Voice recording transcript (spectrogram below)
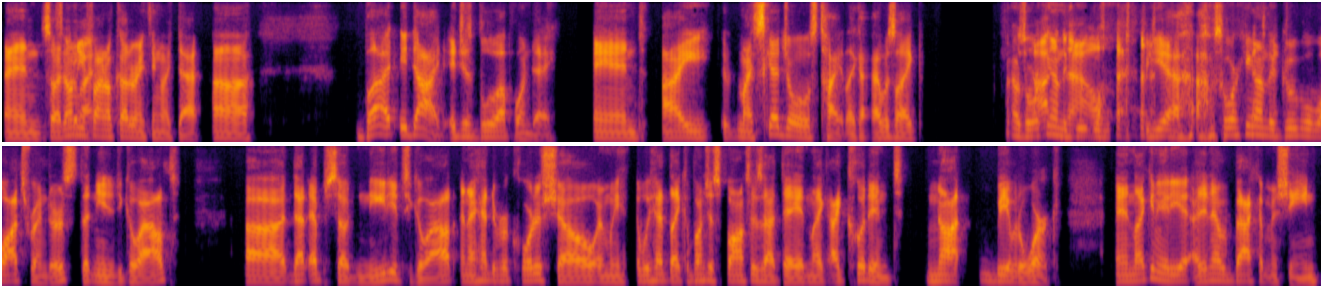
And so i don't do need I. final cut or anything like that. Uh but it died. It just blew up one day. And i my schedule was tight. Like i was like i was working Not on the now. google yeah, I was working on the Google Watch renders that needed to go out. Uh, that episode needed to go out, and I had to record a show, and we we had like a bunch of sponsors that day, and like I couldn't not be able to work. And like an idiot, I didn't have a backup machine,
